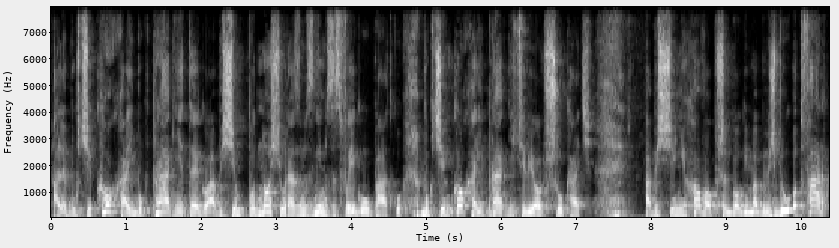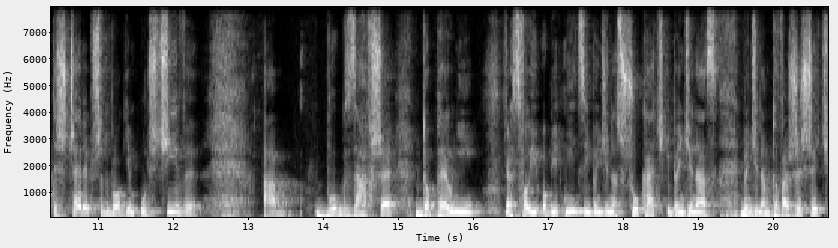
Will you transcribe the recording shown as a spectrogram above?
ale Bóg Cię kocha i Bóg pragnie tego, abyś się podnosił razem z Nim ze swojego upadku. Bóg Cię kocha i pragnie Ciebie odszukać. Abyś się nie chował przed Bogiem, abyś był otwarty, szczery przed Bogiem, uczciwy. A Bóg zawsze dopełni swojej obietnicy i będzie nas szukać i będzie, nas, będzie nam towarzyszyć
